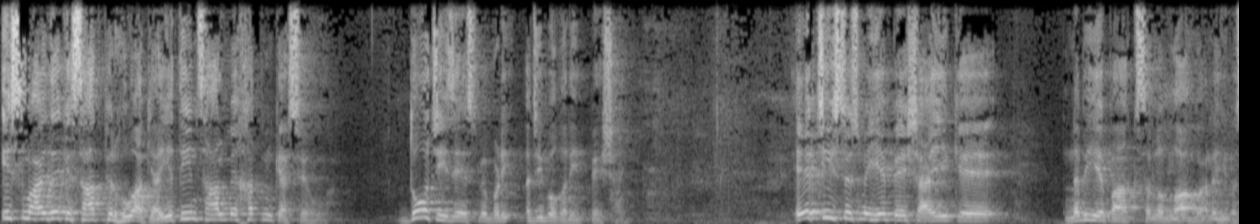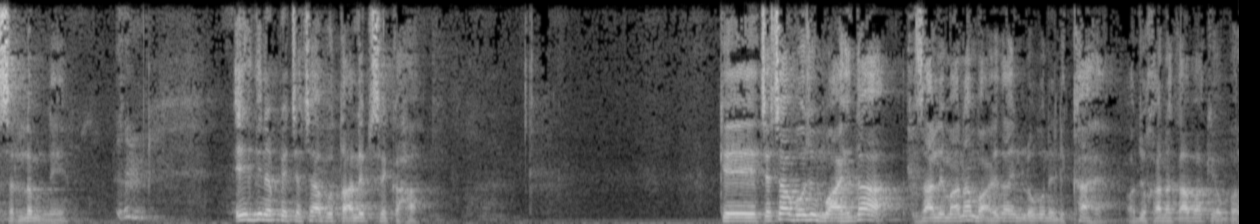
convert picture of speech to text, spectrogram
اس معاہدے کے ساتھ پھر ہوا کیا؟ یہ تین سال میں ختم کیسے ہوا؟ دو چیزیں اس میں بڑی عجیب و غریب پیش آئیں۔ ایک چیز تو اس میں یہ پیش آئی کہ نبی پاک صلی اللہ علیہ وسلم نے ایک دن اپنے چچا ابو طالب سے کہا کہ چچا وہ جو معاہدہ، ظالمانہ معاہدہ ان لوگوں نے لکھا ہے اور جو خانہ کعبہ کے اوپر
